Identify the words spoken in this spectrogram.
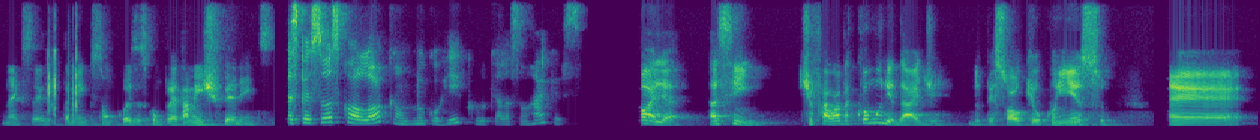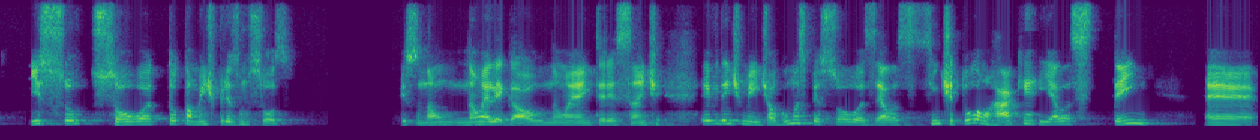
né? Que também são coisas completamente diferentes. As pessoas colocam no currículo que elas são hackers? Olha, assim, te falar da comunidade do pessoal que eu conheço, é, isso soa totalmente presunçoso. Isso não, não é legal, não é interessante. Evidentemente, algumas pessoas elas se intitulam hacker e elas têm é,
